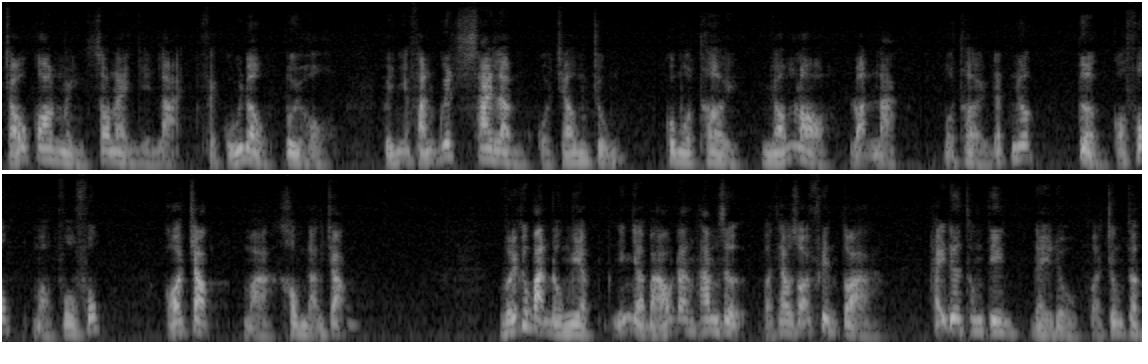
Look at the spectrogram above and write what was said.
cháu con mình sau này nhìn lại phải cúi đầu tui hổ về những phán quyết sai lầm của cha ông chúng, của một thời nhóm lò loạn lạc, một thời đất nước tưởng có phúc mà vô phúc, có trọng mà không đáng trọng. Với các bạn đồng nghiệp, những nhà báo đang tham dự và theo dõi phiên tòa, hãy đưa thông tin đầy đủ và trung thực,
